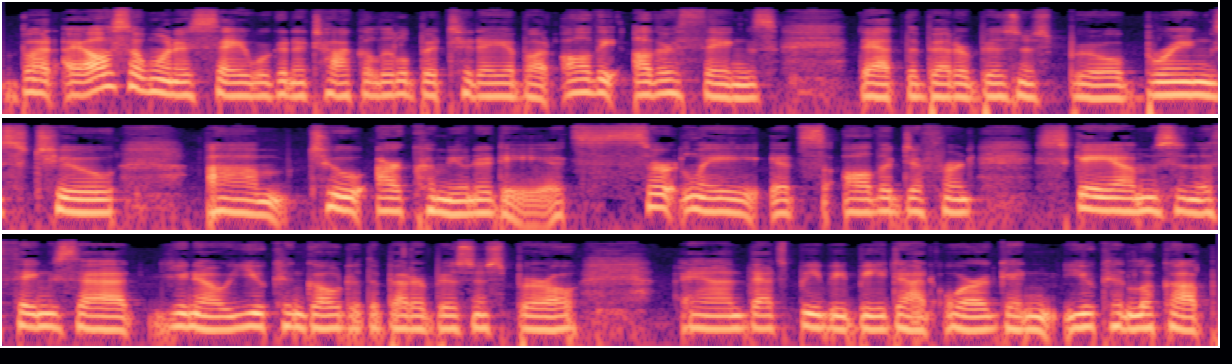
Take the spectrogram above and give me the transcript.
But I also want to say we're going to talk a little bit today about all the other things that the Better Business Bureau brings to um, to our community. It's certainly it's all the different scams and the things that you know you can go to the Better Business Bureau, and that's bbb.org, and you can look up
